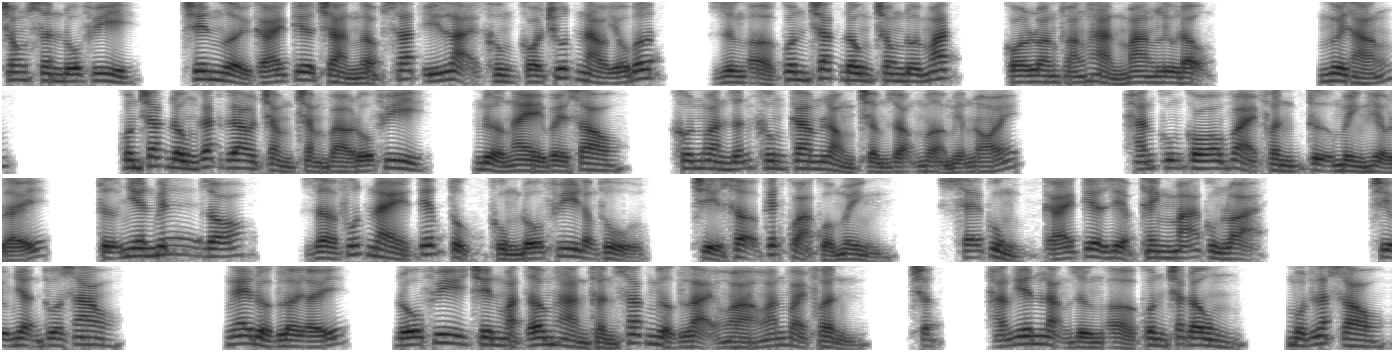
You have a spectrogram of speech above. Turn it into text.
trong sân đỗ phi, trên người cái kia tràn ngập sát ý lại không có chút nào yếu bớt, dừng ở quân chắc đông trong đôi mắt, có loang thoáng hàn mang lưu động. Người thắng. Quân chắc đông gắt gao chằm chằm vào đỗ phi, nửa ngày về sau, khôn ngoan dẫn không cam lòng trầm giọng mở miệng nói. Hắn cũng có vài phần tự mình hiểu lấy, tự nhiên biết rõ, giờ phút này tiếp tục cùng đỗ phi động thủ, chỉ sợ kết quả của mình sẽ cùng cái kia diệp thanh mã cùng loại. Chịu nhận thua sao? Nghe được lời ấy, đỗ phi trên mặt âm hàn thần sắc ngược lại hòa hoãn vài phần, chợt, hắn yên lặng dừng ở quân chắc đông một lát sau,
